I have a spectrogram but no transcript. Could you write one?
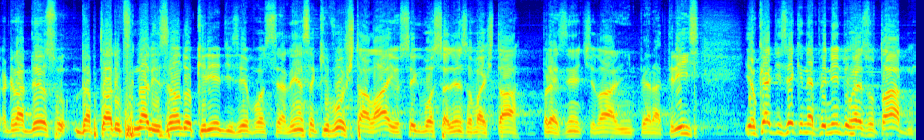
Agradeço, deputado. E finalizando, eu queria dizer, Vossa Excelência, que vou estar lá, eu sei que Vossa Excelência vai estar presente lá em Imperatriz, e eu quero dizer que, independente do resultado,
